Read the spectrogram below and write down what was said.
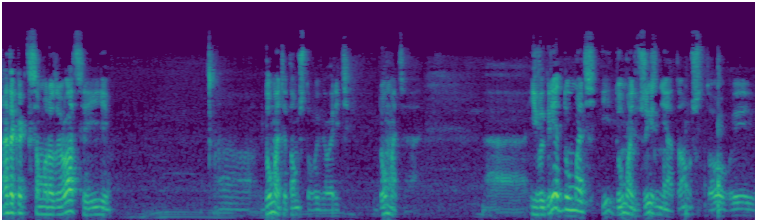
это как-то саморазвиваться и э, думать о том, что вы говорите. Думать э, и в игре думать, и думать в жизни о том, что вы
